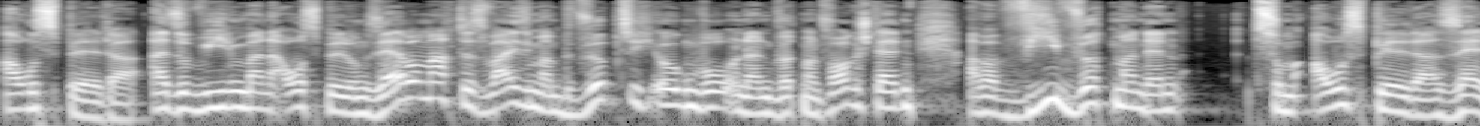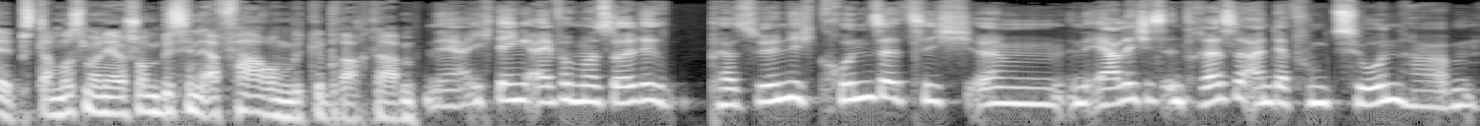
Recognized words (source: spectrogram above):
Ausbilder? Also wie man eine Ausbildung selber macht, das weiß ich, man bewirbt sich irgendwo und dann wird man vorgestellt, aber wie wird man denn zum Ausbilder selbst? Da muss man ja schon ein bisschen Erfahrung mitgebracht haben. Ja, ich denke einfach, man sollte persönlich grundsätzlich ähm, ein ehrliches Interesse an der Funktion haben.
